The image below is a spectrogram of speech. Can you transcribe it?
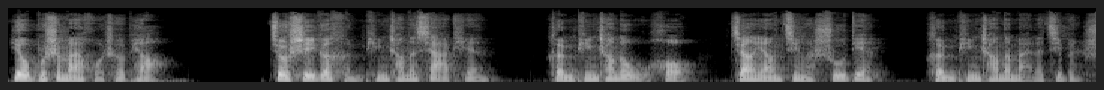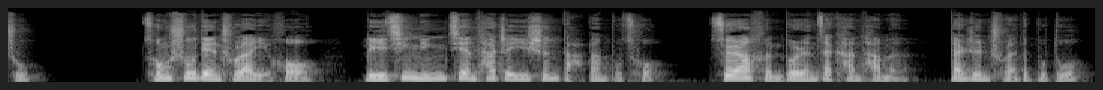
又不是买火车票，就是一个很平常的夏天。很平常的午后，江阳进了书店，很平常的买了几本书。从书店出来以后，李青宁见他这一身打扮不错，虽然很多人在看他们，但认出来的不多。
